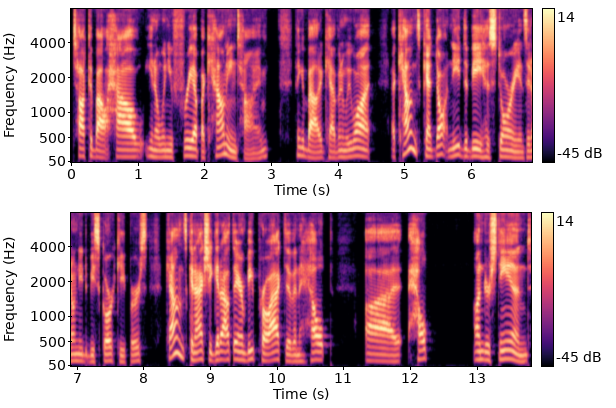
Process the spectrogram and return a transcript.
talk about how you know when you free up accounting time. Think about it, Kevin. We want accountants can't don't need to be historians. They don't need to be scorekeepers. Accountants can actually get out there and be proactive and help uh, help understand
